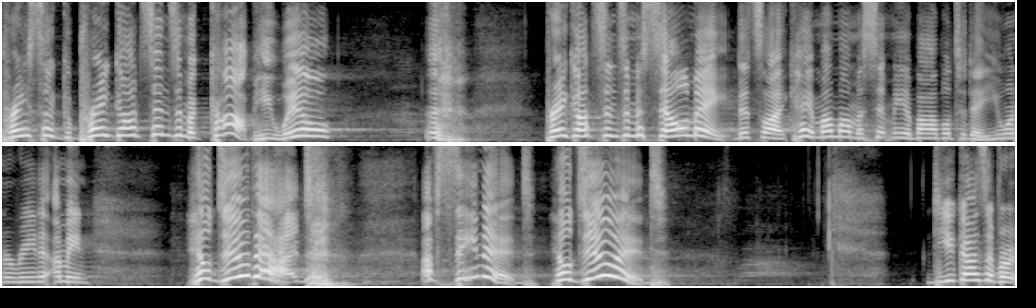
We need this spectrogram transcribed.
Pray, so, pray God sends him a cop. He will. pray God sends him a cellmate that's like, hey, my mama sent me a Bible today. You want to read it? I mean, he'll do that. I've seen it. He'll do it. Do you guys ever,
